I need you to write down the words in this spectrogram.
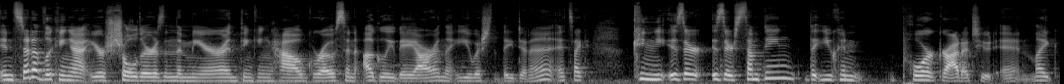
instead of looking at your shoulders in the mirror and thinking how gross and ugly they are and that you wish that they didn't, it's like can you is there is there something that you can pour gratitude in? Like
